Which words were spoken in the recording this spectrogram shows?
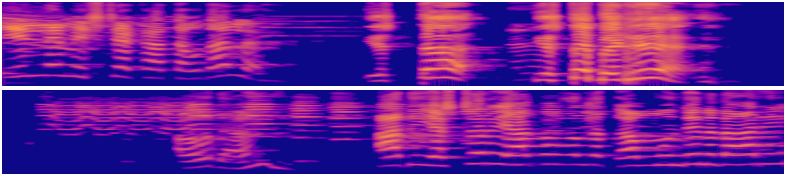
ಇಲ್ಲೇ- ಆತೌದಲ್ಲ ಇಷ್ಟ ಇಷ್ಟ ಬಿಡ್ರಿ. ಹೌದಾ? ಅದು ಎಷ್ಟರ ಯಾಕೋಗಲ್ಲಕ್ಕ ಮುಂದಿನ ದಾರಿ?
